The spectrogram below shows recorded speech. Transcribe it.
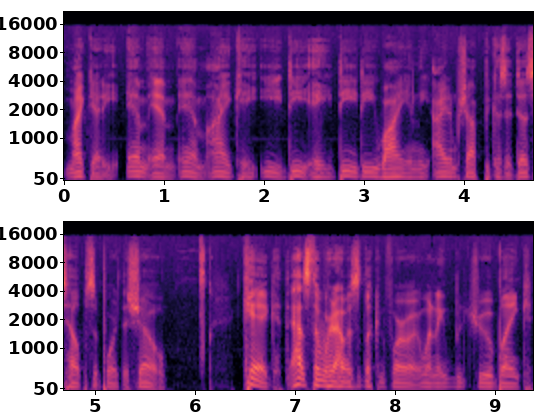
Mike Daddy M M M I K E D A D D Y in the item shop because it does help support the show. Keg, that's the word I was looking for when I drew a blank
